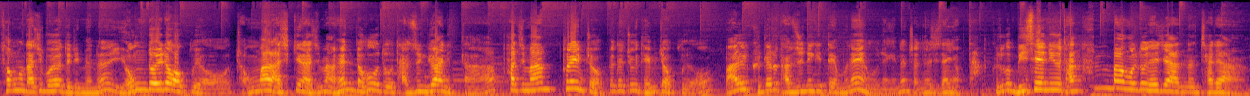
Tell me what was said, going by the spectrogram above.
성능 다시 보여드리면은 용도 없고요. 정말 아쉽긴 하지만 휀더 후드 단순 교환 있다. 하지만 프레임 쪽 뼈대 쪽이 데미지 없고요. 말 그대로 단순이기 때문에 운행에는 전혀 지장이 없다. 그리고 미세뉴 단 한 방울도 되지 않는 차량.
